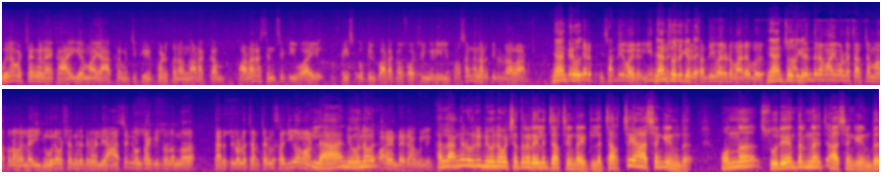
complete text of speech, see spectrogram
ന്യൂനപക്ഷങ്ങളെ കായികമായി ആക്രമിച്ച് കീഴ്പ്പെടുത്തണമെന്നടക്കം വളരെ സെൻസിറ്റീവായി ഫേസ്ബുക്കിൽ അടക്കം സോഷ്യൽ മീഡിയയിൽ പ്രസംഗം നടത്തിയിട്ടുള്ള ആളാണ്. ഞാൻ സന്ദീപ് വാര്യർ. ഈ ഞാൻ ചോദിക്കട്ടെ? സന്ദീപ് വാര്യരുടെ വരവ് ആഭ്യന്തരമായുള്ള ചർച്ച മാത്രമല്ല ഈ ന്യൂനപക്ഷങ്ങൾക്ക് വലിയ ആശങ്ക ഉണ്ടാക്കിയിട്ടുണ്ടെന്ന തരത്തിലുള്ള ചർച്ചകൾ സജീവമാണ്. പറയണ്ടേ രാഹുൽ അല്ല അങ്ങനെ ഒരു ന്യൂനപക്ഷത്തിനിടയിലും ചർച്ച ഉണ്ടായിട്ടില്ല. ചർച്ച ആശങ്കയുണ്ട്. ഒന്ന് സുരേന്ദ്രന് ആശങ്കയുണ്ട്.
